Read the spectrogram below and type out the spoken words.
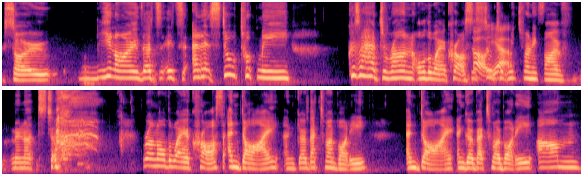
so you know, that's it's and it still took me because I had to run all the way across. It Oh, still yeah. took me 25 minutes to run all the way across and die and go back to my body and die and go back to my body. Um,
